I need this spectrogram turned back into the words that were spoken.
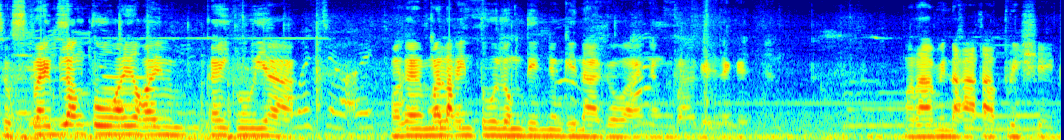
subscribe lang po kayo kay, kay Kuya. Mag malaking tulong din yung ginagawa niyang bagay na ganyan. Marami nakaka-appreciate.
